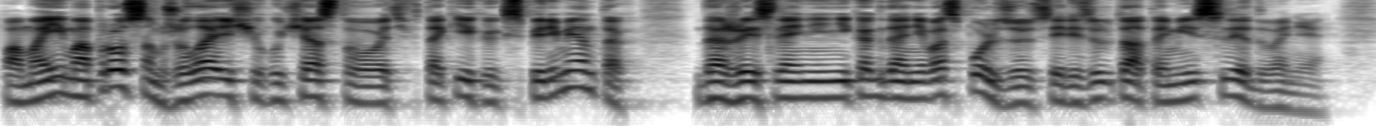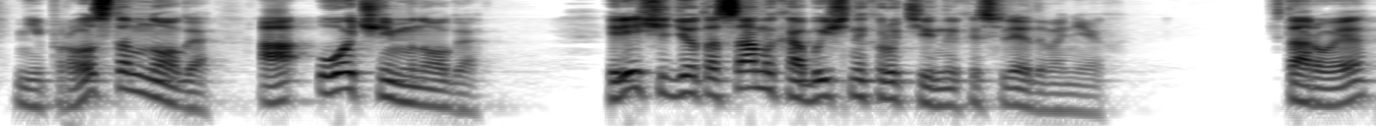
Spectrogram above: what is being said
По моим опросам, желающих участвовать в таких экспериментах, даже если они никогда не воспользуются результатами исследования, не просто много, а очень много. Речь идет о самых обычных рутинных исследованиях. Второе.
